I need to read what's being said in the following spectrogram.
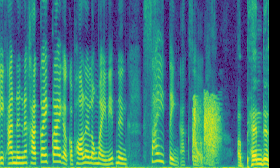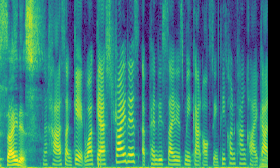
อีกอันนึงนะคะ ใกล้ๆกับกระเพาะเลยลงมาอีกนิดนึงไส้ติ่งอักเสบค่ะ Appendicitis. นะคะ สังเกตว่า gastritis appendicitis มีการออกเสียงที่ค่อนข้างคล้ายกัน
